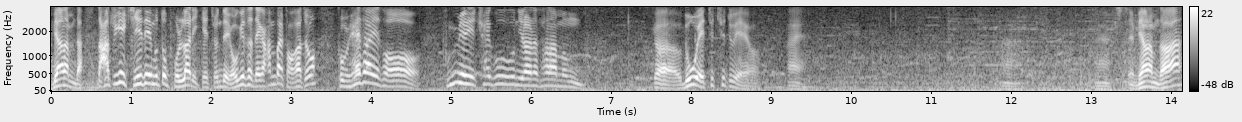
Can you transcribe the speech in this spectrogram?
미안합니다 나중에 기회 되면 또 볼 날이 있겠죠 근데 여기서 내가 한 발 더 가죠? 그럼 회사에서 분명히 최군이라는 사람은 그러니까 no attitude예요 예. 예, 진짜 미안합니다.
